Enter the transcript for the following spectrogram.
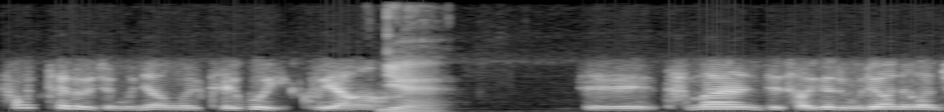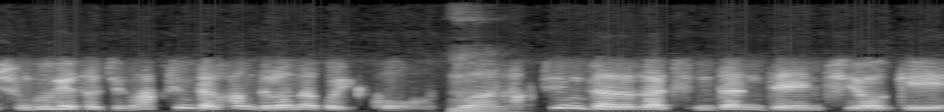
형태로 이제 운영을 되고 있고요. 예. 이제 다만 이제 저희가 우려하는 건 중국에서 지금 확진자가 확 늘어나고 있고 또한 음. 확진자가 진단된 지역이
